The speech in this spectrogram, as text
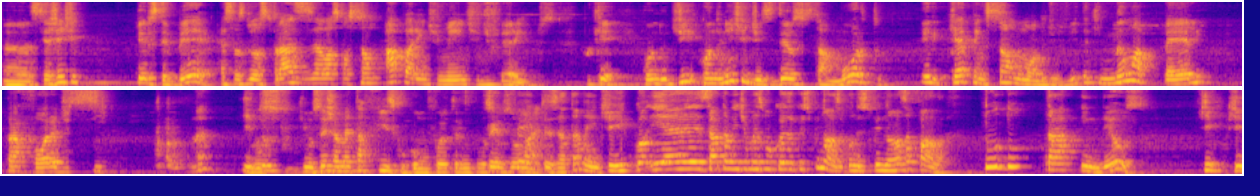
Uh, se a gente perceber, essas duas frases elas só são aparentemente diferentes. Porque quando, quando Nietzsche diz Deus está morto, ele quer pensar um modo de vida que não apele para fora de si, né? Que não, que não, seja metafísico, como foi o termo que você Perfeito, usou mais. exatamente. E, e, é exatamente a mesma coisa que o Spinoza. Quando Spinoza fala tudo está em Deus, que, que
